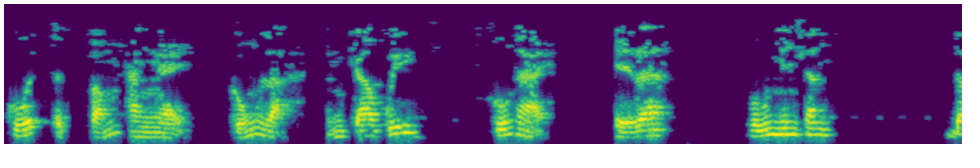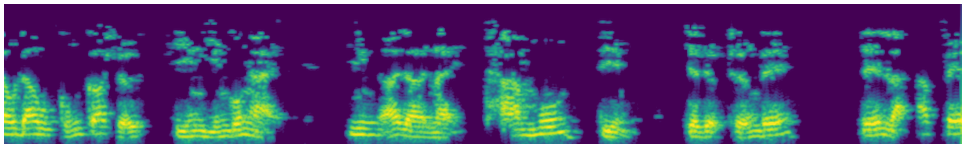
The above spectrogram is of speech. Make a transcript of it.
của thực phẩm hàng ngày cũng là hạnh cao quý của Ngài. Đề ra, vũ nhân sanh đâu đâu cũng có sự hiện diện của Ngài, nhưng ở đời này tham muốn tìm cho được Thượng Đế để là áp phe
